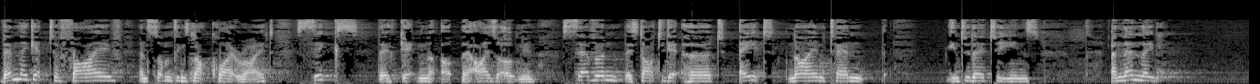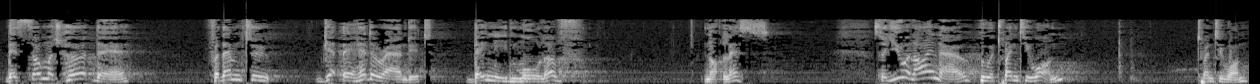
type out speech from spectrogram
then they get to five and something's not quite right. Six, they're getting, their eyes are opening. Seven, they start to get hurt. Eight, nine, ten, into their teens. And then they, there's so much hurt there, for them to get their head around it, they need more love, not less. So you and I now, who are 21, 21,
